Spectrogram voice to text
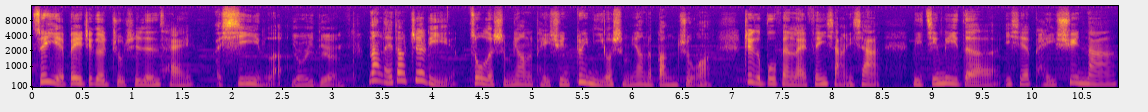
所以也被这个主持人才呃吸引了。有一点。那来到这里做了什么样的培训，对你有什么样的帮助啊？这个部分来分享一下你经历的一些培训呐、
